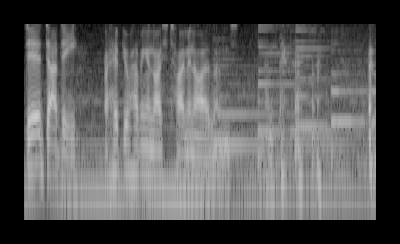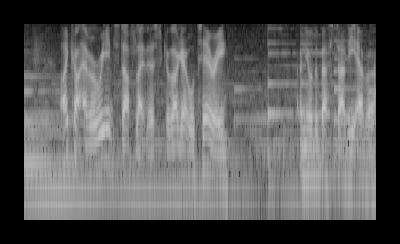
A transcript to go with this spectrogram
Dear Daddy, I hope you're having a nice time in Ireland. And I can't ever read stuff like this because I get all teary. And you're the best daddy ever.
